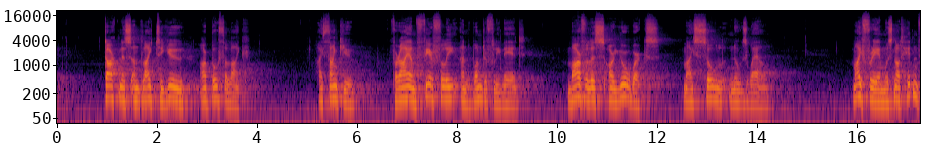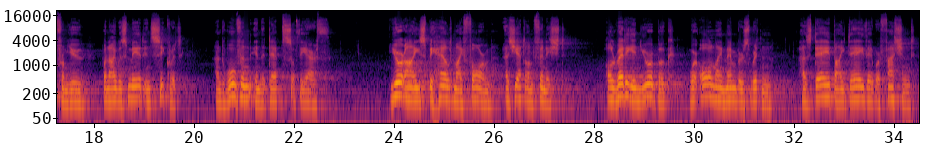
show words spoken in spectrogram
Darkness and light to you are both alike. I thank you, for I am fearfully and wonderfully made. Marvelous are your works, my soul knows well. My frame was not hidden from you when I was made in secret and woven in the depths of the earth. Your eyes beheld my form as yet unfinished. Already in your book were all my members written, as day by day they were fashioned,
